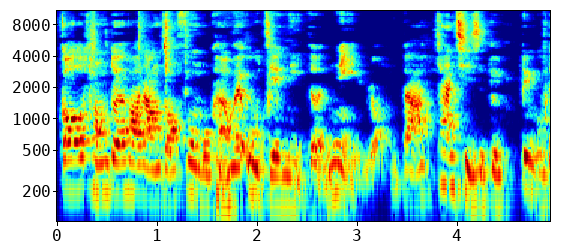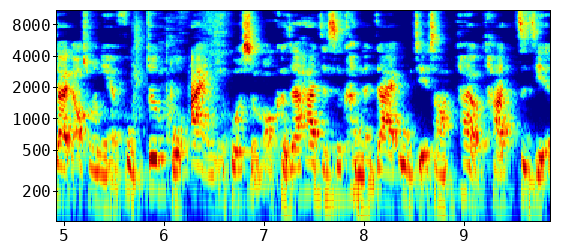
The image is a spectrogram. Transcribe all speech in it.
沟通对话当中，父母可能会误解你的内容，但但其实并并不代表说你的父母就不爱你或什么，可是他只是可能在误解上，他有他自己的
